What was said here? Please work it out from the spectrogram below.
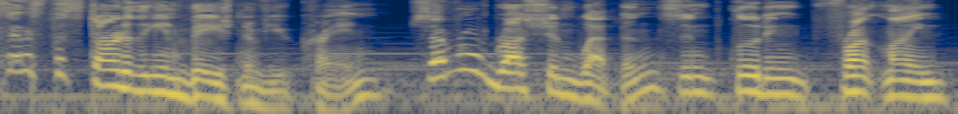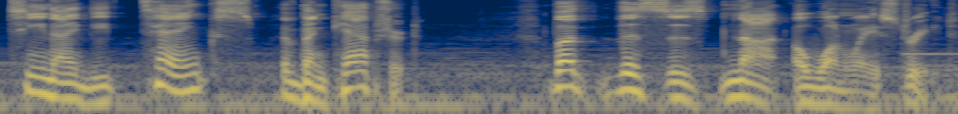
Since the start of the invasion of Ukraine, several Russian weapons, including frontline T-90 tanks, have been captured. But this is not a one-way street.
